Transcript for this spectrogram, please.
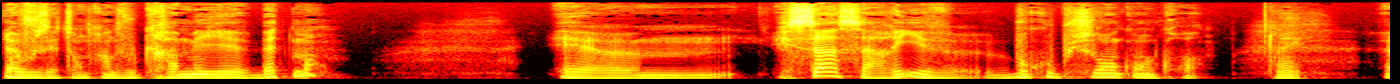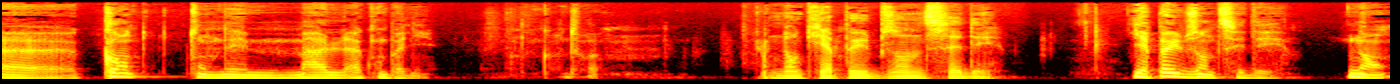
là vous êtes en train de vous cramer bêtement. Et, euh, et ça, ça arrive beaucoup plus souvent qu'on le croit. Euh, quand on est mal accompagné. Donc il n'y a pas eu besoin de céder. Il n'y a pas eu besoin de céder. Non,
